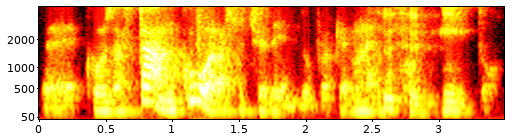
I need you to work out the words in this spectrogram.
eh, cosa sta ancora succedendo, perché non è sì, sì. finito.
